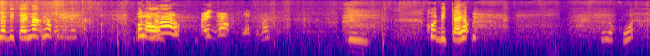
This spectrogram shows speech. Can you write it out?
เราดีใจมากนะครับเพราะเราไอ้ก็เด็กมันโคตรดีใจครับไมันโคตรสวิงสวิงเดี๋ยวผมเอาไปให้ร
